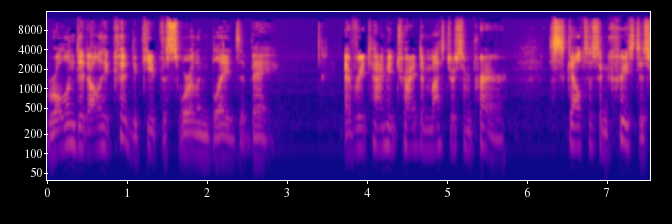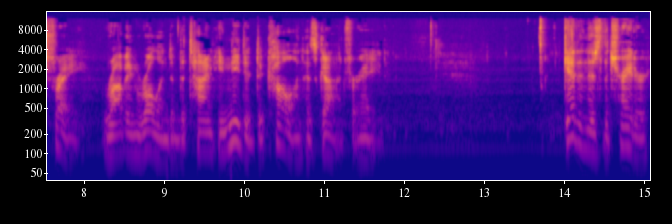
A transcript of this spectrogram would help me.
Roland did all he could to keep the swirling blades at bay. Every time he tried to muster some prayer, Skeltus increased his fray, robbing Roland of the time he needed to call on his god for aid. Geddon is the traitor,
